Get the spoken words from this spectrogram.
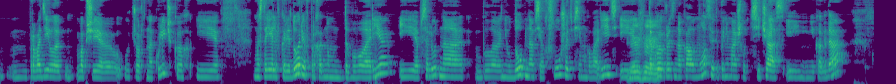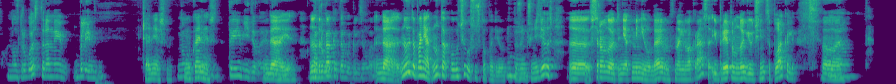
проводила вообще у черта на куличках. И Мы стояли в коридоре, в проходном дворе, и абсолютно было неудобно всех слушать, всем говорить. И mm-hmm. такой вроде накал эмоций, ты понимаешь, вот сейчас и никогда. Но с другой стороны, блин, Конечно. Ну, ну конечно. Ты видела это. Да. И... Но как, друг... как это выглядело? Да. Ну, это понятно. Ну, так получилось, что, что поделать. Ты угу. тоже ничего не сделаешь. Э, все равно это не отменило, да, эмоционального окраса. И при этом многие ученицы плакали. Ну, да.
